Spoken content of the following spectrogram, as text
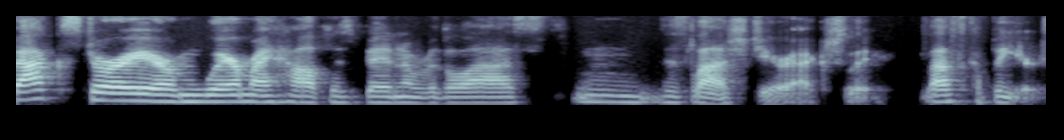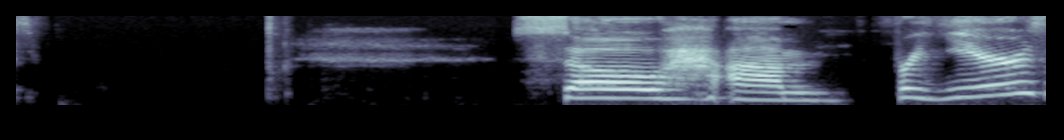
backstory on where my health has been over the last mm, this last year, actually, last couple of years. So um, for years,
